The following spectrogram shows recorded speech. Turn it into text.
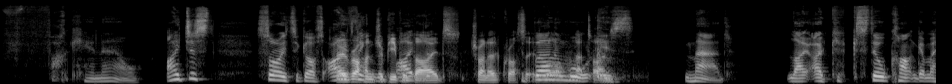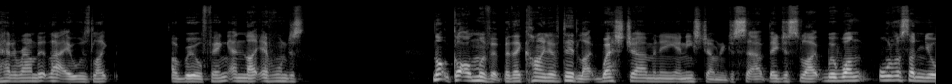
Fucking hell. I just sorry to go. I over think 100 the- people I- the- died trying to cross The it as well Berlin Wall is mad. Like I c- still can't get my head around it. That it was like a real thing, and like everyone just not got on with it, but they kind of did. Like West Germany and East Germany just set up. They just like we're one. All of a sudden, you're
